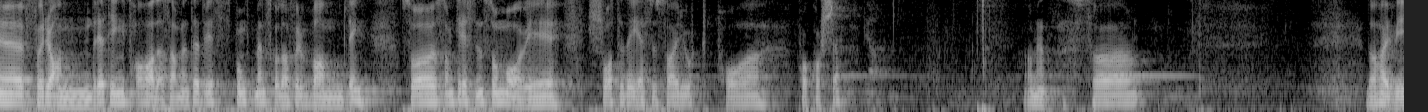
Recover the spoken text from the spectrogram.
eh, forandre ting, ta det sammen til et visst punkt, men skal du ha forvandling, så som kristen så må vi se til det Jesus har gjort på, på korset. Amen. Så da har vi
